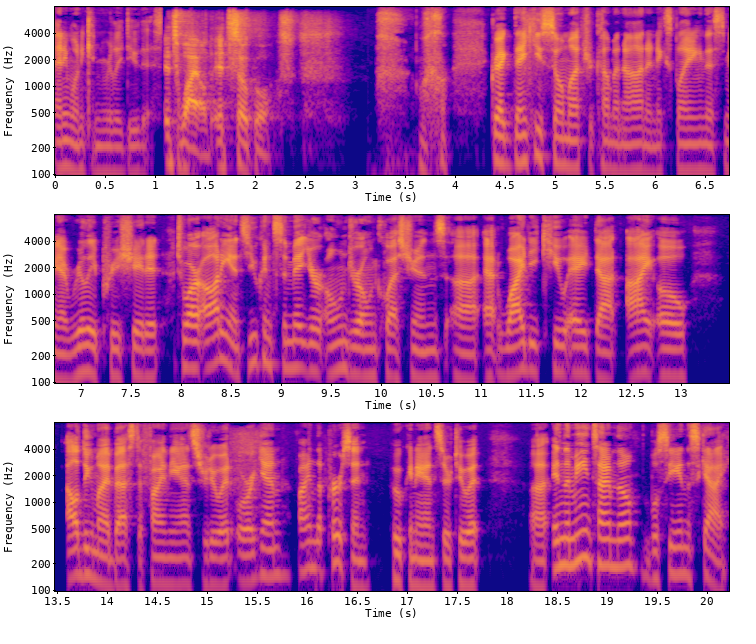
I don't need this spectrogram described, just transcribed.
anyone can really do this. It's wild. It's so cool. Well, Greg, thank you so much for coming on and explaining this to me. I really appreciate it. To our audience, you can submit your own drone questions uh, at ydqa.io. I'll do my best to find the answer to it, or again, find the person who can answer to it. Uh, in the meantime, though, we'll see you in the sky.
